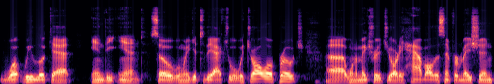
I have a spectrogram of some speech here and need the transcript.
what we look at in the end. So when we get to the actual withdrawal approach, uh, I want to make sure that you already have all this information.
